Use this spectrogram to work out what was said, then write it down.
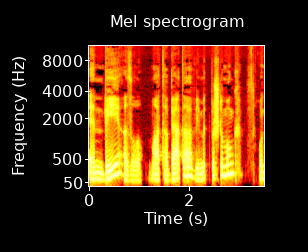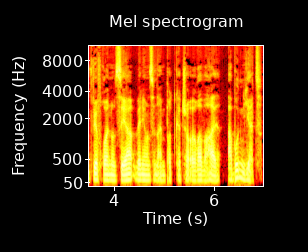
MB, also Martha Bertha wie Mitbestimmung. Und wir freuen uns sehr, wenn ihr uns in einem Podcatcher eurer Wahl abonniert.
